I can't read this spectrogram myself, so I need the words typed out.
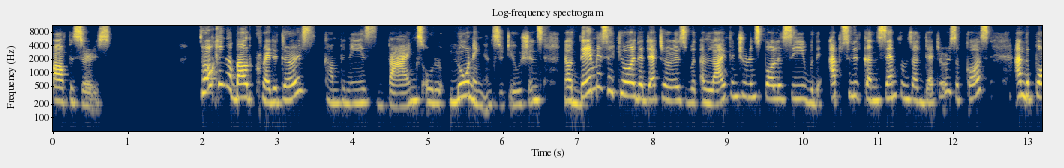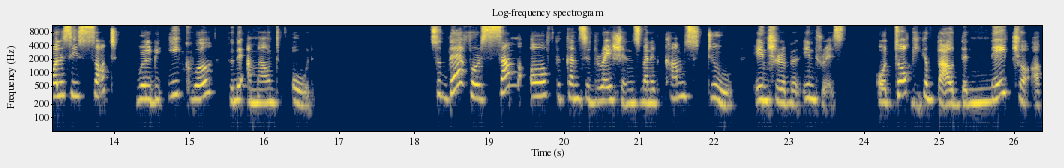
officers. Talking about creditors, companies, banks, or loaning institutions, now they may secure the debtors with a life insurance policy with the absolute consent from such debtors, of course, and the policy sought will be equal to the amount owed. So therefore, some of the considerations when it comes to insurable interest or talking about the nature of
